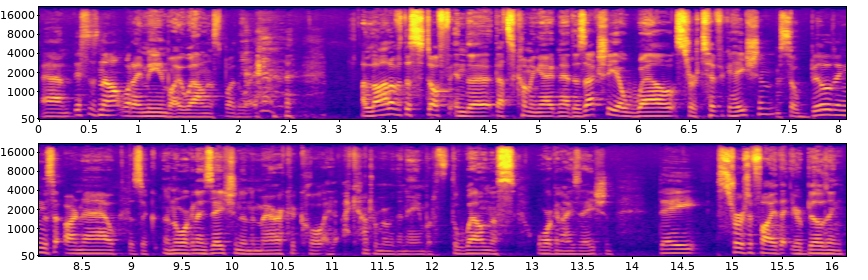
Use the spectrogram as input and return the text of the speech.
Um, this is not what I mean by wellness, by the way. a lot of the stuff in the that's coming out now there's actually a well certification. So buildings are now there's a, an organization in america called I, I, can't remember the name but it's the wellness organization. They certify that your building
